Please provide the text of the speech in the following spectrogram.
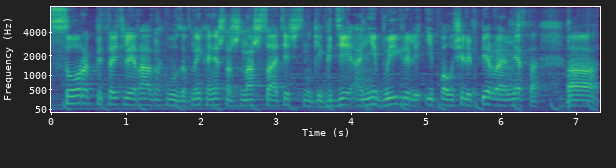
40 представителей разных вузов. Ну и, конечно же, наши соотечественники, где они выиграли и получили первое место. Э,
